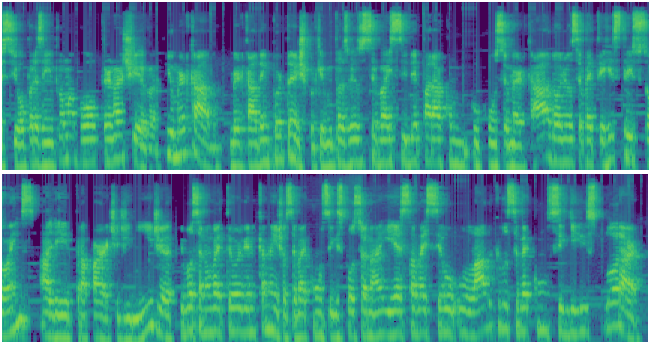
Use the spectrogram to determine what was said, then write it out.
SEO, por exemplo, é uma boa alternativa. E o mercado. O mercado é importante, porque muitas vezes você vai se deparar com, com o seu mercado, onde você vai ter restrições ali para a parte de mídia e você não vai ter organicamente, você vai conseguir se posicionar e essa vai ser o, lado que você vai conseguir explorar.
